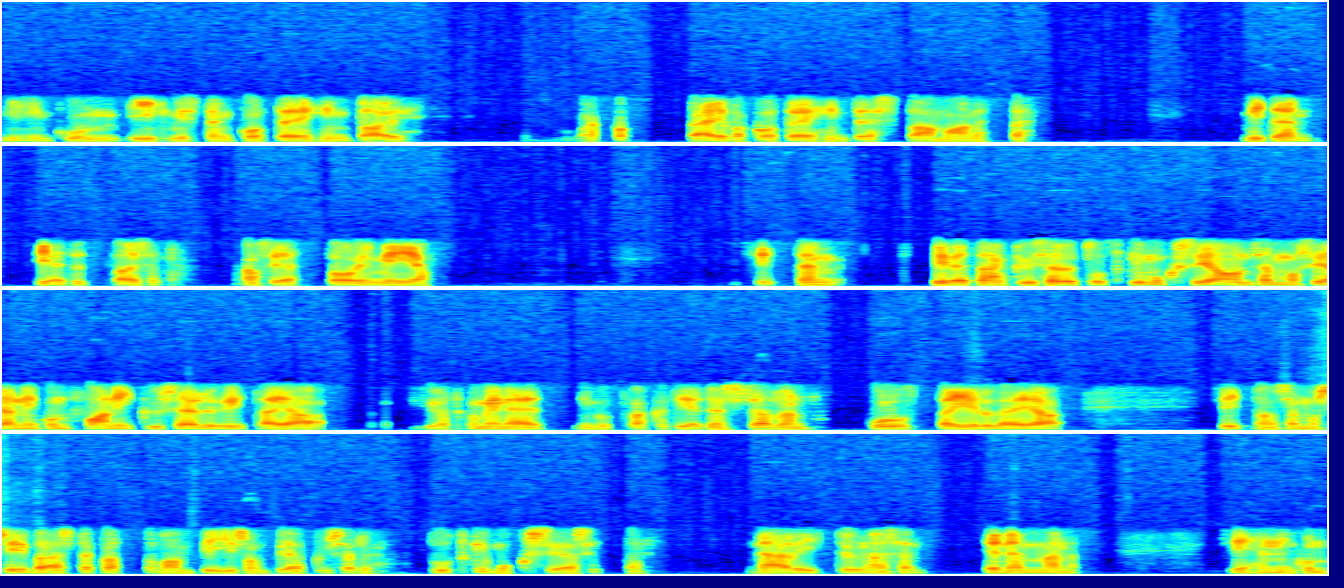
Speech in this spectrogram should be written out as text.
niin kuin ihmisten koteihin tai vaikka päiväkoteihin testaamaan, että miten tietynlaiset asiat toimii. Ja sitten pidetään kyselytutkimuksia, on semmoisia niin fanikyselyitä, ja, jotka menee niin kuin vaikka tietyn sisällön kuluttajille ja sitten on semmoisia väestä kattavampia, isompia kyselytutkimuksia sitten. Nämä liittyy yleensä enemmän siihen niin kuin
